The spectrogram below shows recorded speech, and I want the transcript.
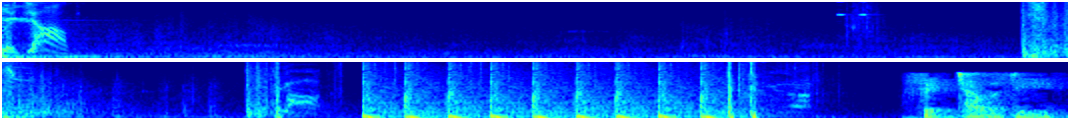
Good job! Fatality.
